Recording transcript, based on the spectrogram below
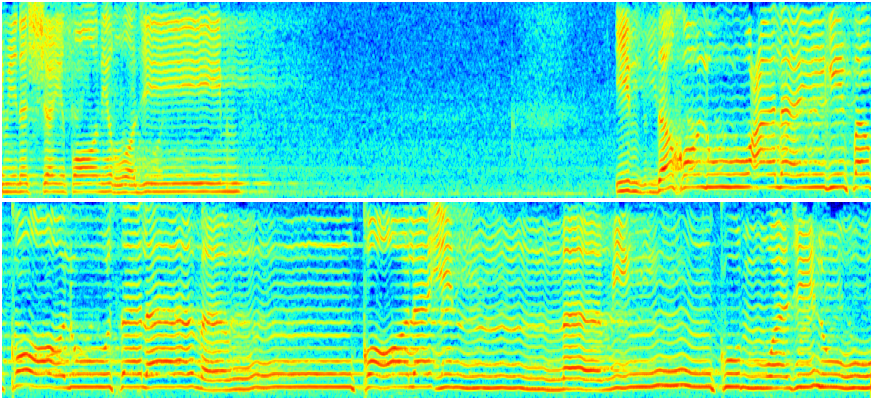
من الشيطان الرجيم إذ دخلوا عليه فقالوا سلاما قال إنا منكم وجلون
